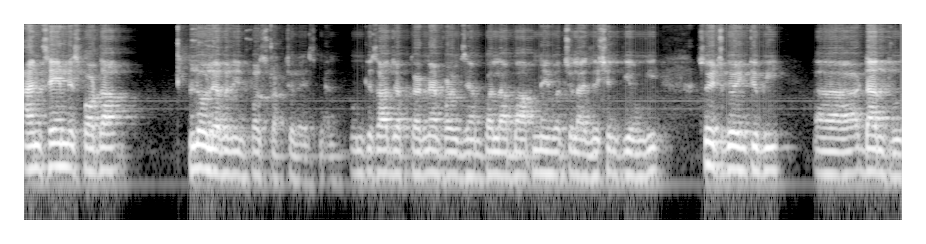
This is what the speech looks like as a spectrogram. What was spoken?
एंड सेम इज़ फॉर द लो लेवल इंफ्रास्ट्रक्चर एज वेल उनके साथ जब करना है फॉर एग्जांपल अब आपने वर्चुअलाइजेशन की होंगी सो इट्स गोइंग टू बी डन थ्रू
